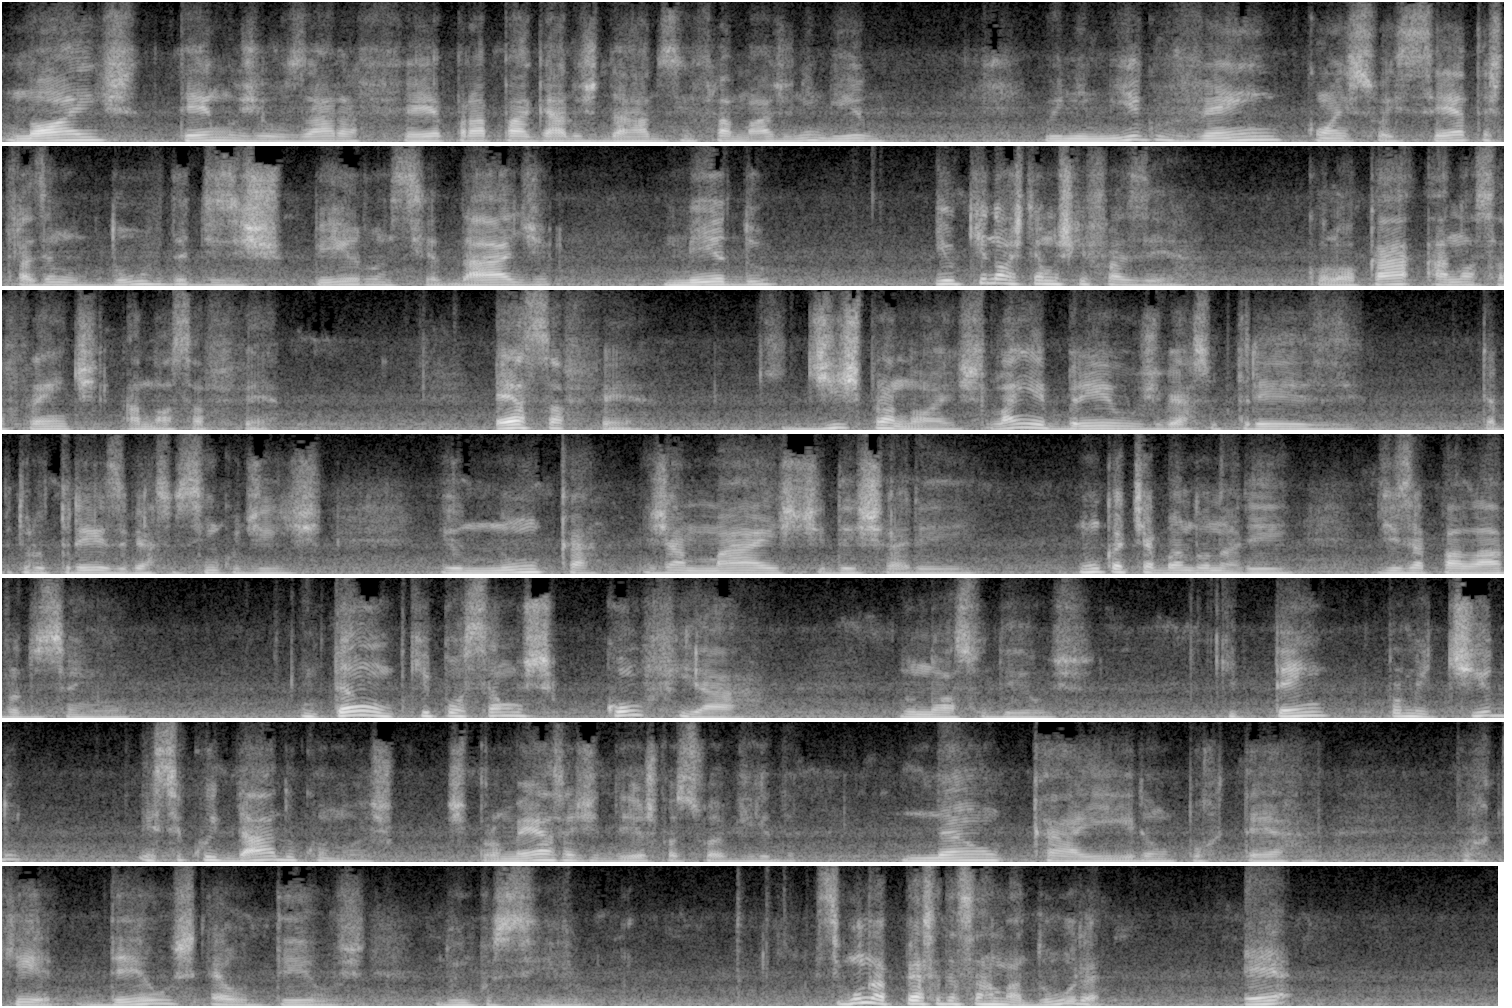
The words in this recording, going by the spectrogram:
nós temos de usar a fé para apagar os dardos inflamados do inimigo. O inimigo vem com as suas setas trazendo dúvida, desespero, ansiedade, medo. E o que nós temos que fazer? Colocar à nossa frente a nossa fé. Essa fé que diz para nós, lá em Hebreus, verso 13, capítulo 13, verso 5 diz: eu nunca, jamais te deixarei, nunca te abandonarei, diz a palavra do Senhor. Então, que possamos confiar no nosso Deus, que tem prometido esse cuidado conosco. As promessas de Deus para a sua vida não caíram por terra, porque Deus é o Deus do impossível. A segunda peça dessa armadura é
